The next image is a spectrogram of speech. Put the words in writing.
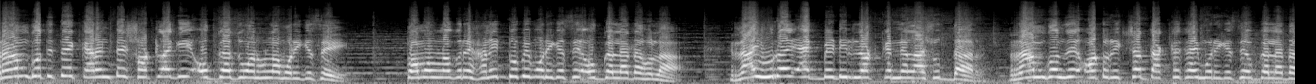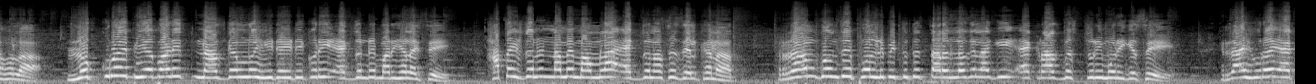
রাম গতিতে কারেন্টে শট লাগি অজ্ঞা জোয়ান হোলা মরে গেছে। কমলনগরে হানির ডুবে মরে গেছে অজ্ঞা লাদা হোলা। রায়হুরায় এক বেডির লটকের লাশ উদ্ধার রামগঞ্জে অটো রিক্সার ধাক্কা খাই মরে গেছে অজ্ঞা লাদা হোলা লক্ষ্যরায় বিয়ে বাড়িত নাচ গান লই হিডে হিডে করে একজনের মারি হেলাইছে। সাতাইশ জনের নামে মামলা, একজন আছে জেলখানাত। রামগঞ্জে পল্লী বিদ্যুতের তারের লগে লাগি এক রাজমিস্ত্রি মরে গেছে। রায়হুরায় এক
